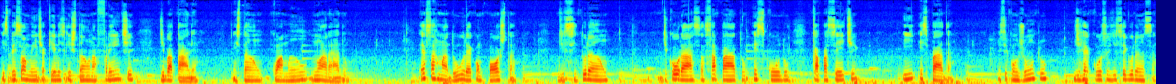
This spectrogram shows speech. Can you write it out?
especialmente aqueles que estão na frente de batalha estão com a mão no arado. Essa armadura é composta de cinturão, de couraça, sapato, escudo, capacete e espada. Esse conjunto de recursos de segurança.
